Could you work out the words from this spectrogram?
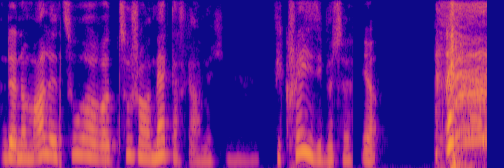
der normale Zuhörer, Zuschauer merkt das gar nicht. Mhm. Wie crazy, bitte. Ja.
